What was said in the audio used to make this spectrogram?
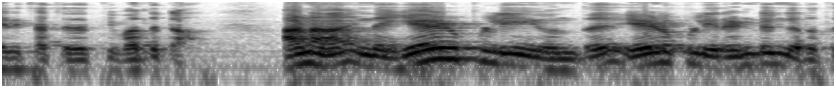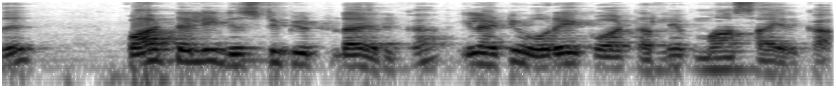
ஏறி தத்தி தத்தி வந்துட்டான். ஆனால் இந்த ஏழு புள்ளி வந்து ஏழு புள்ளி ரெண்டுங்கிறது குவார்ட்டர்லி டிஸ்ட்ரிபியூட்டடாக இருக்கா? இல்லாட்டி ஒரே குவார்ட்டர்லேயே மாஸ் ஆயிருக்கா?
